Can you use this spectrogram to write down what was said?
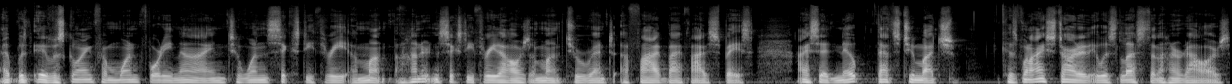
It was, it was going from 149 to 163 a month, $163 a month to rent a 5 by 5 space. I said, nope, that's too much. Because when I started, it was less than $100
